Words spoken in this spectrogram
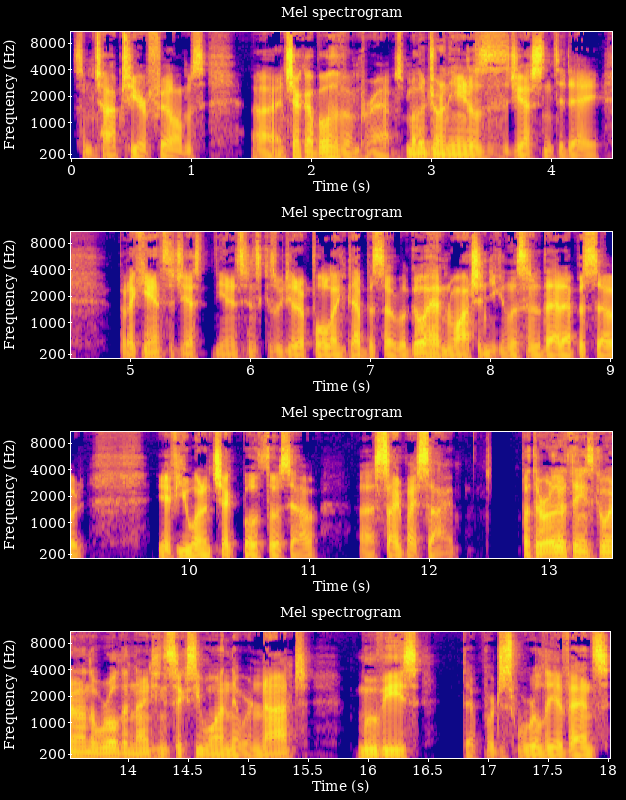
some top tier films. Uh, and check out both of them, perhaps. Mother Joan of the Angels is a suggestion today but I can't suggest The Innocents because we did a full length episode. But go ahead and watch it. And you can listen to that episode if you want to check both those out uh, side by side. But there were other things going on in the world in 1961 that were not movies, that were just worldly events.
